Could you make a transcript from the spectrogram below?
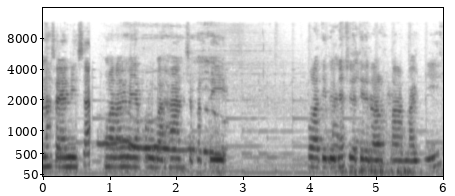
anak saya Nisa mengalami banyak perubahan seperti pola tidurnya sudah tidak larut malam lagi,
